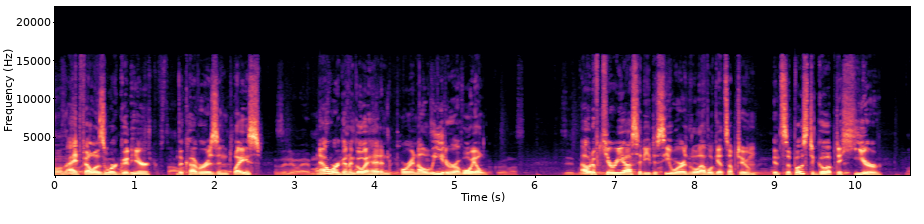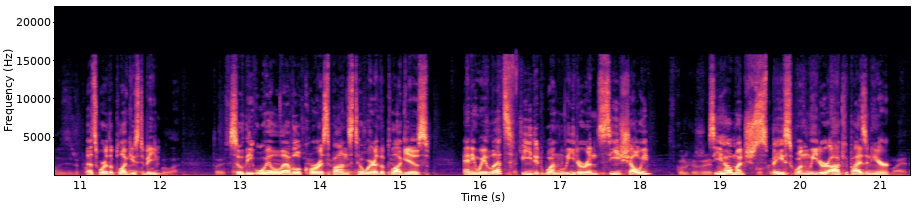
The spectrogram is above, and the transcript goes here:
Alright fellas, we're good here. The cover is in place. Now we're gonna go ahead and pour in a liter of oil. Out of curiosity to see where the level gets up to. It's supposed to go up to here. That's where the plug used to be. So the oil level corresponds to where the plug is. Anyway, let's feed it one liter and see, shall we? See how much space one liter occupies in here.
